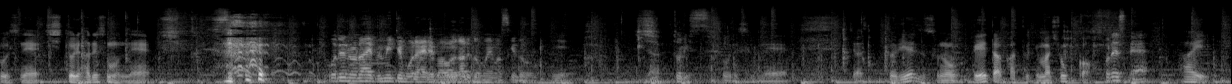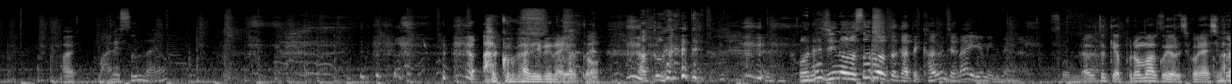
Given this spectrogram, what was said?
そうですね。しっとり派ですもんね。俺のライブ見てもらえればわかると思いますけど。えしっとりっす。そうですよね。じゃあとりあえずそのベータ買っときましょうか。これですね。はい。はい。真似すんなよ。憧れるなよと。憧れて同じのソロとかって買うんじゃないよみんな。そんな。買う時はプロマークをよろしくお願いします。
